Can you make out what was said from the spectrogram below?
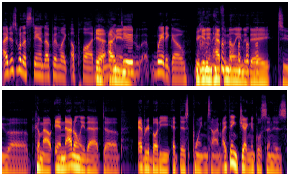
I just want to stand up and like applaud Yeah, him. I Like, mean- dude, way to go. You're getting half a million a day to uh, come out, and not only that, uh, everybody at this point in time, I think Jack Nicholson is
